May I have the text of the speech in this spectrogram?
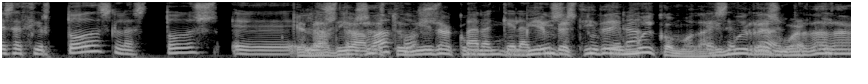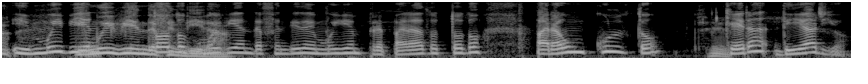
Es decir, todas las, todos eh, Que la los diosa trabajos estuviera como para que la bien diosa vestida y muy cómoda y muy resguardada y, y muy y bien, muy bien todo defendida. muy bien defendido y muy bien preparado todo para un culto Sí. que era diario.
